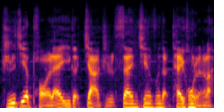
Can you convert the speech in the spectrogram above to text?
直接跑来一个价值三千分的太空人了。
